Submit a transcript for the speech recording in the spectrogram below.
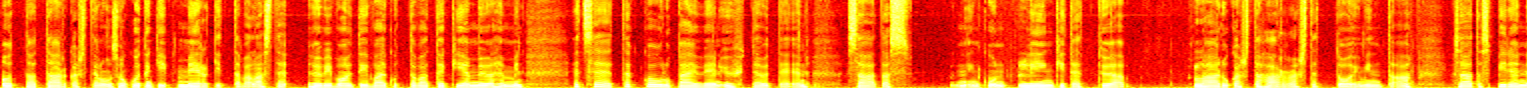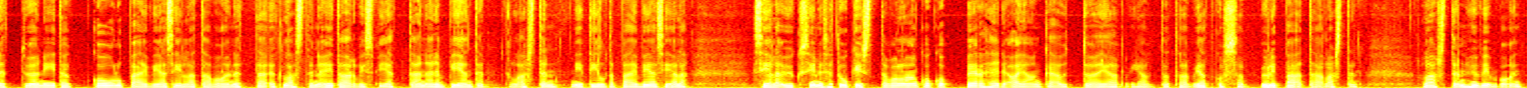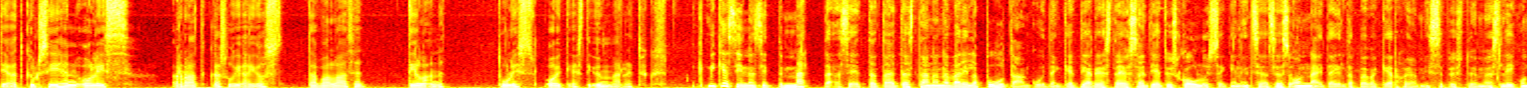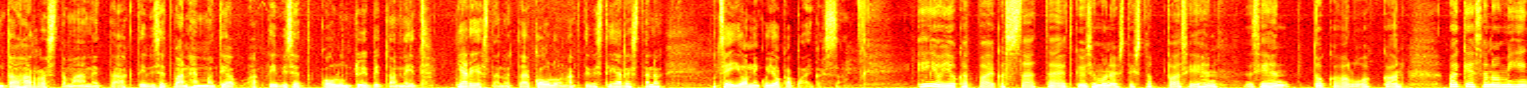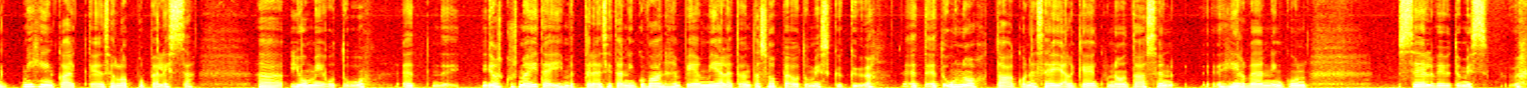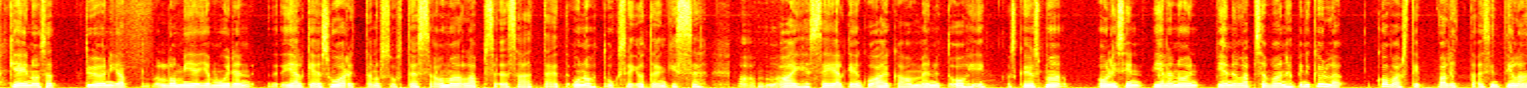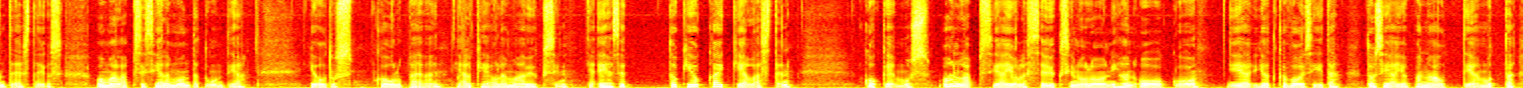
ottaa tarkasteluun. Se on kuitenkin merkittävä lasten hyvinvointiin vaikuttava tekijä myöhemmin. Että se, että koulupäivien yhteyteen saataisiin niin linkitettyä laadukasta harrastetoimintaa. Saataisiin pidennettyä niitä koulupäiviä sillä tavoin, että, että lasten ei tarvitsisi viettää näiden pienten lasten niitä iltapäiviä siellä, siellä yksin. Se tukisi tavallaan koko perheiden ajan käyttöä ja, ja tota, jatkossa ylipäätään lasten, lasten hyvinvointia. Että kyllä siihen olisi ratkaisuja, jos tavallaan se tilanne tulisi oikeasti ymmärretyksi mikä siinä sitten mättää se, että tai tästä aina välillä puhutaan kuitenkin, että järjestää jossain tietyissä kouluissakin itse asiassa on näitä iltapäiväkerhoja, missä pystyy myös liikuntaa harrastamaan, että aktiiviset vanhemmat ja aktiiviset koulun tyypit on niitä järjestänyt tai koulu on aktiivisesti järjestänyt, mutta se ei ole niin kuin joka paikassa. Ei ole joka paikassa, että, että kyllä se monesti stoppaa siihen, siihen tokaa luokkaan. Vaikea sanoa, mihin, mihin kaikkeen se loppupelissä ää, jumiutuu. Et joskus mä itse ihmettelen sitä niin kuin vanhempien mieletöntä sopeutumiskykyä, että et unohtaako ne sen jälkeen, kun ne on taas sen hirveän niin kuin selviytymiskeinonsa työn ja lomien ja muiden jälkeen suorittanut suhteessa omaan lapseensa, että, että unohtuuko se jotenkin se aihe sen jälkeen, kun aika on mennyt ohi. Koska jos mä olisin vielä noin pienen lapsen vanhempi, niin kyllä kovasti valittaisin tilanteesta, jos oma lapsi siellä monta tuntia joutuisi koulupäivän jälkeen olemaan yksin. Ja eihän se toki ole kaikkien lasten kokemus. On lapsia, joille se yksinolo on ihan ok ja jotka voi siitä tosiaan jopa nauttia, mutta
